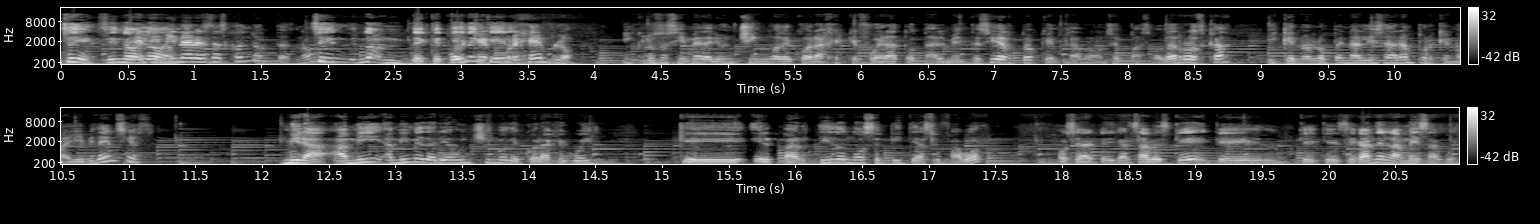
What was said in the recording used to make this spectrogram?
Sí, sí, no, no. eliminar esas conductas, ¿no? Sí, no, de que Porque, tienen que... por ejemplo, incluso sí me daría un chingo de coraje que fuera totalmente cierto que el cabrón se pasó de rosca y que no lo penalizaran porque no hay evidencias. Mira, a mí, a mí me daría un chingo de coraje, güey, que el partido no se pite a su favor. O sea, que digan, ¿sabes qué? Que, que, que se gane en la mesa, güey.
